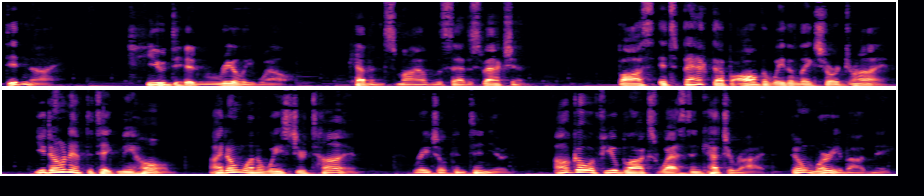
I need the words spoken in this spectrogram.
didn't I? You did really well. Kevin smiled with satisfaction. Boss, it's backed up all the way to Lakeshore Drive. You don't have to take me home. I don't want to waste your time. Rachel continued. I'll go a few blocks west and catch a ride. Don't worry about me.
